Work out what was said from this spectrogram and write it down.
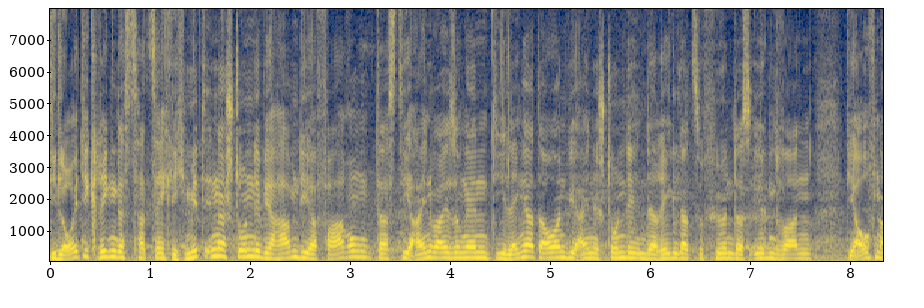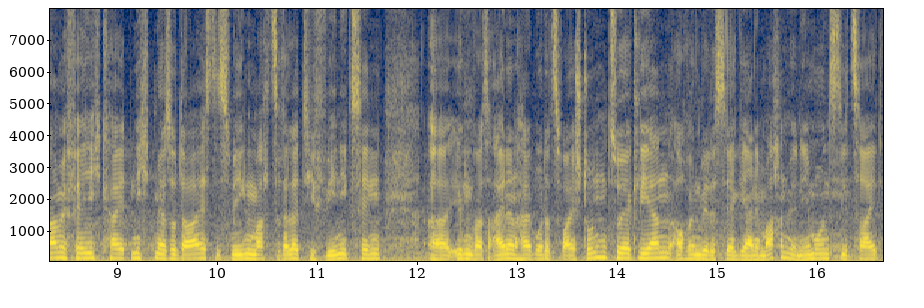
Die Leute kriegen das tatsächlich mit in der Stunde. Wir haben die Erfahrung, dass die Einweisungen, die länger dauern wie eine Stunde, in der Regel dazu führen, dass irgendwann die Aufnahmefähigkeit nicht mehr so da ist. Deswegen macht es relativ wenig Sinn, äh, irgendwas eineinhalb oder zwei Stunden zu erklären, auch wenn wir das sehr gerne machen. Wir nehmen uns die Zeit.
